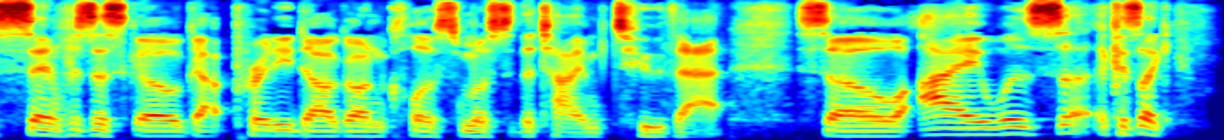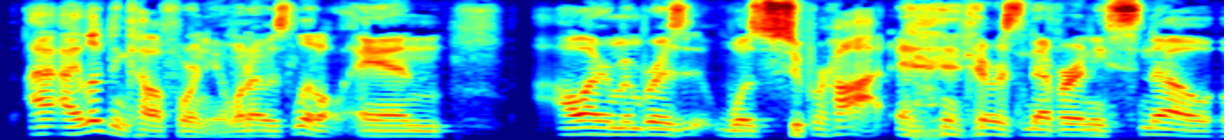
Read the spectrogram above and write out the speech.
San Francisco got pretty doggone close most of the time to that. So I was uh, because like I, I lived in California when I was little, and all I remember is it was super hot and there was never any snow.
